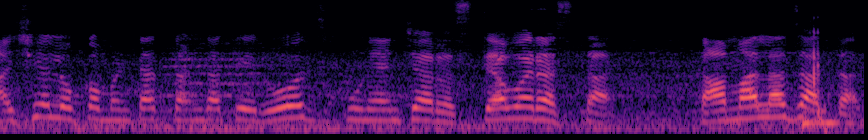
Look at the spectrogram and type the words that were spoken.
असे लोक म्हणतात कारण का ते रोज पुण्याच्या रस्त्यावर असतात. कामाला जातात.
